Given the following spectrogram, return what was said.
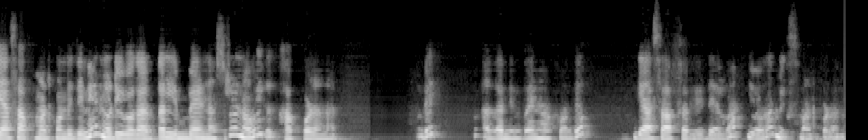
ಗ್ಯಾಸ್ ಆಫ್ ಮಾಡ್ಕೊಂಡಿದ್ದೀನಿ. ನೋಡಿ ಇವಾಗ ಅರ್ಧ ಲಿಂಬೆಹಣ್ಣು ಹಸಿರು ನಾವು ಇದಕ್ಕೆ ಹಾಕ್ಕೊಳ್ಳೋಣ. ನೋಡಿ, ಅರ್ಧ ನಿಂಬೆಹಣ್ಣು ಹಾಕ್ಕೊಂಡು ಗ್ಯಾಸ್ ಆಫ್ ಆಗಿದೆ ಅಲ್ವಾ? ಇವಾಗ ಮಿಕ್ಸ್ ಮಾಡ್ಕೊಳ್ಳೋಣ.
